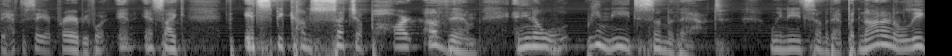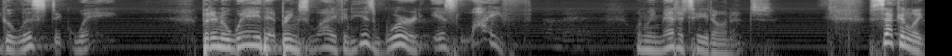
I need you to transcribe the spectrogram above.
They have to say a prayer before. And it's like it's become such a part of them. And you know, we need some of that. We need some of that, but not in a legalistic way, but in a way that brings life. And His Word is life when we meditate on it. Secondly,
